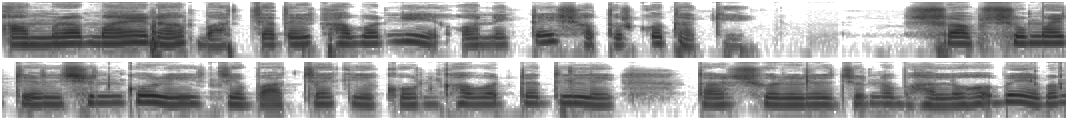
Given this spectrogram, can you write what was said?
আমরা মায়েরা বাচ্চাদের খাবার নিয়ে অনেকটাই সতর্ক থাকি। সব সময় টেনশন করি যে বাচ্চাকে কোন খাবারটা দিলে তার শরীরের জন্য ভালো হবে এবং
